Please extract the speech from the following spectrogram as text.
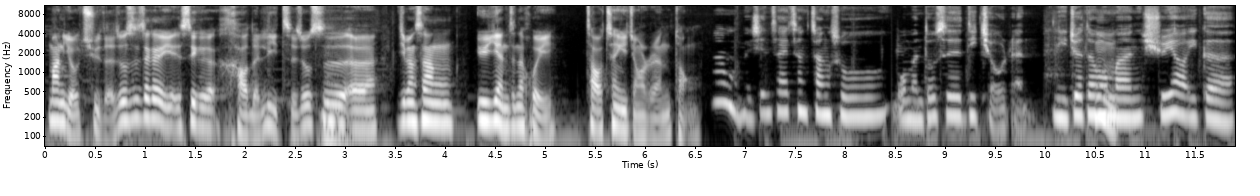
蛮有趣的，就是这个也是一个好的例子，就是、呃，基本上语言真的会造成一种认同。那我们现在常常说我们都是地球人，你觉得我们需要一个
